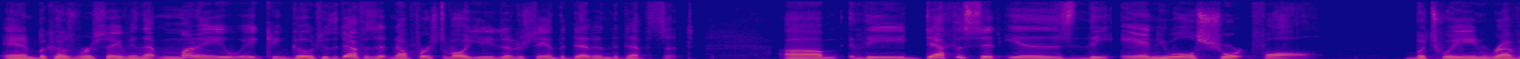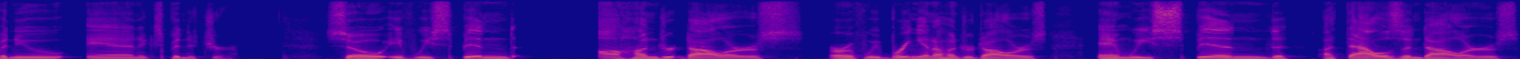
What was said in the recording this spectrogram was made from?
And because we're saving that money, we can go to the deficit. Now, first of all, you need to understand the debt and the deficit. Um, the deficit is the annual shortfall between revenue and expenditure. So if we spend a hundred dollars, or if we bring in a hundred dollars and we spend a thousand dollars,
